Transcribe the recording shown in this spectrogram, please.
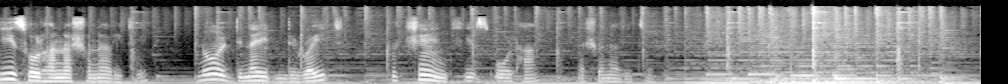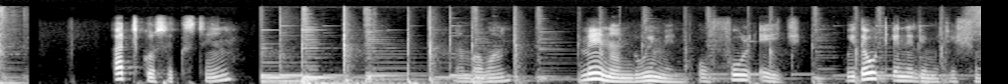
his or her nationality, nor denied the right to change his or her nationality. Article 16 Number 1. Men and women of full age without any limitation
